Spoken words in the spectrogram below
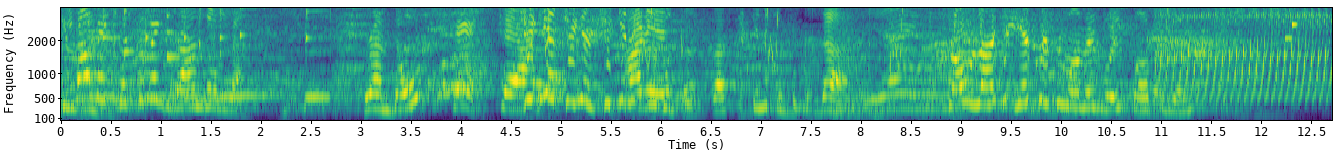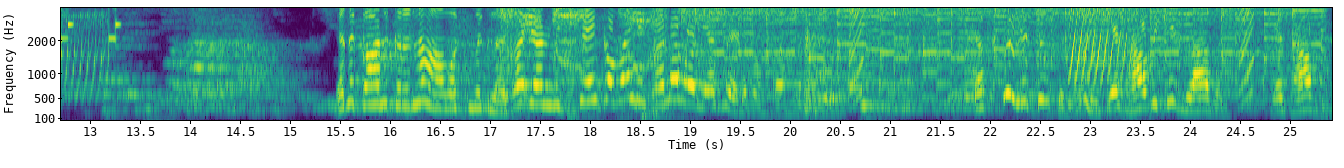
Հիմա մենք մտնում ենք ռանդոմնա։ Random։ Չէ, չէ, Chicken, chicken, chicken Արի կուբկը։ բաս Chicken կուբկը։ դա։ So like ես էս մանել voice part-ը եմ։ Եթե կանը կրել է հավաքում եք like։ Գարյան մի չեն կամալի կանա որ ես երևամ կամերա։ Так что ես եմ կրել։ Ես հավիկից լավ եմ։ Ես հավիկ։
